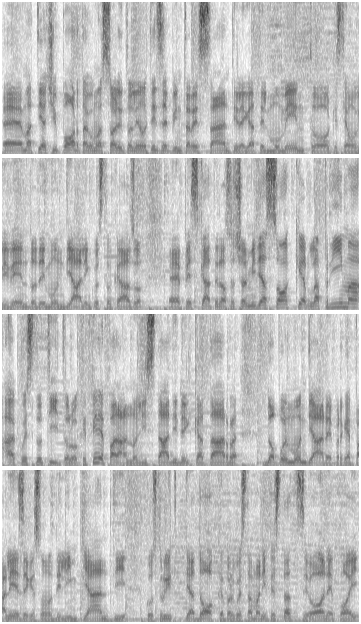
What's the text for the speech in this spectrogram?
Eh, Mattia ci porta come al solito le notizie più interessanti legate al momento che stiamo vivendo dei mondiali, in questo caso eh, pescate da Social Media Soccer. La prima ha questo titolo, che fine faranno gli stadi del Qatar dopo il mondiale? Perché è palese che sono degli impianti costruiti ad hoc per questa manifestazione, poi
